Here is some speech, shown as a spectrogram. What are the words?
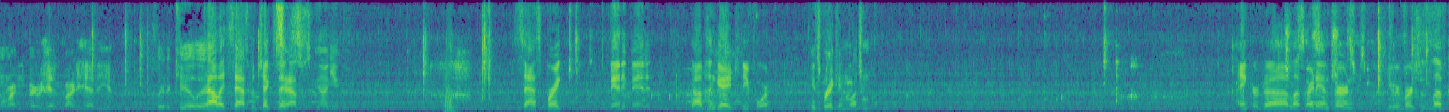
one right, right ahead, right ahead of you. Clear to kill. Yeah. Tally, Saspin check six. was behind you. Sass break. Bandit, bandit. Dobbs engaged, D4. He's breaking. Watch him. Anchored uh, left right hand turn. He reverses left.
